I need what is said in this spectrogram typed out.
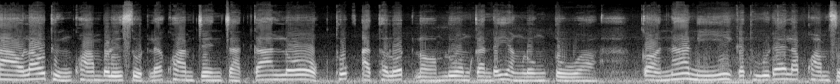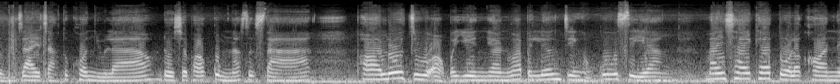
ราวเล่าถึงความบริสุทธิ์และความเจนจัดก้านโลก ทุกอัธรสหลอมรวมกันได้อย่างลงตัว ก่อนหน้านี้กระทู้ได้รับความสนใจจากทุกคนอยู่แล้ว โดยเฉพาะกลุ่มนักศึกษา พอลู่จูออกมายืนยันว่าเป็นเรื่องจริงของกู้เสียง ไม่ใช่แค่ตัวละครใน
